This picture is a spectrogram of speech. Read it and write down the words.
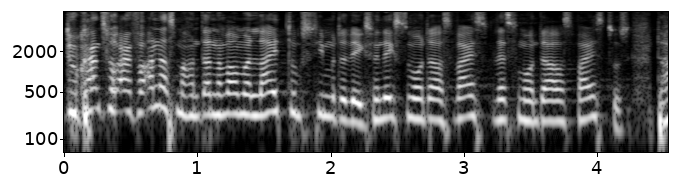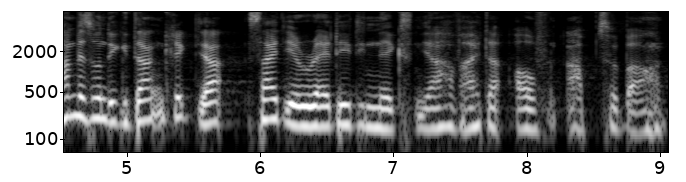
du kannst doch einfach anders machen. Dann war mein Leitungsteam unterwegs. Wenn nächsten Mal da was weißt, letzten Mal da weißt du es. Da haben wir so einen Gedanken gekriegt, ja, seid ihr ready, die nächsten Jahre weiter auf und abzubauen?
